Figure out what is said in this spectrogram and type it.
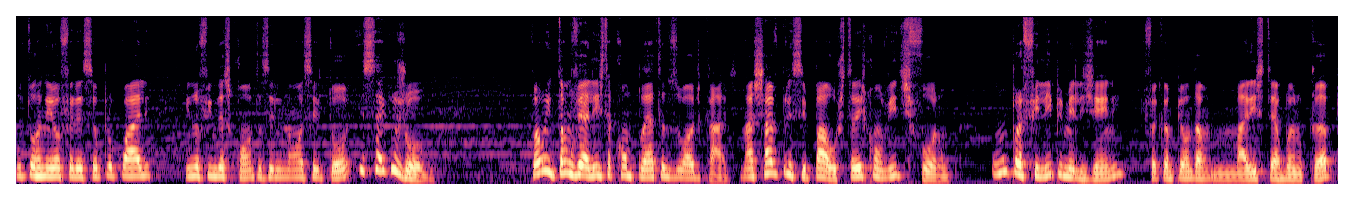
o torneio ofereceu para o quali e no fim das contas ele não aceitou e segue o jogo. Vamos então ver a lista completa dos wildcards. Na chave principal, os três convites foram um para Felipe Meligeni, que foi campeão da Marista Bueno Cup,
